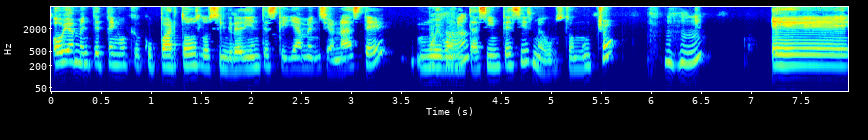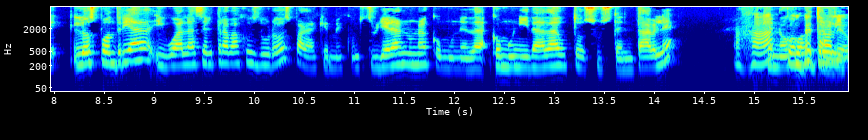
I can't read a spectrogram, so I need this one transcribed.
obviamente tengo que ocupar todos los ingredientes que ya mencionaste. Muy Ajá. bonita síntesis, me gustó mucho. Eh, los pondría igual a hacer trabajos duros para que me construyeran una comunidad, comunidad autosustentable Ajá. que no con petróleo.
